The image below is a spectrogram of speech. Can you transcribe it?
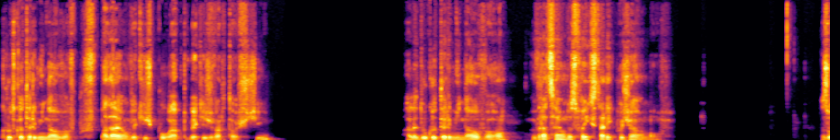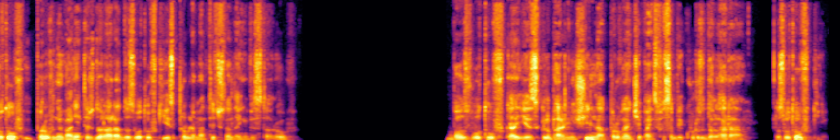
Krótkoterminowo wpadają w jakiś pułap, w jakieś wartości, ale długoterminowo wracają do swoich starych poziomów. Złotów, porównywanie też dolara do złotówki jest problematyczne dla inwestorów, bo złotówka jest globalnie silna. Porównajcie Państwo sobie kurs dolara do złotówki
